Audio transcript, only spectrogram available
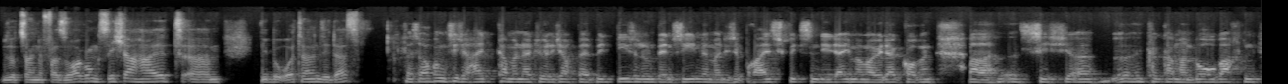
sozusagen eine Versorgungssicherheit? Ähm, wie beurteilen Sie das? Versorgungssicherheit kann man natürlich auch bei Diesel und Benzin, wenn man diese Preisspitzen, die da immer mal wieder kommen, äh, sich äh, kann man beobachten.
